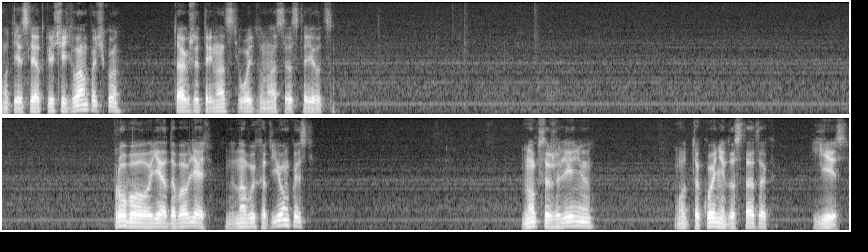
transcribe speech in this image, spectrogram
Вот если отключить лампочку, также 13 вольт у нас и остается. Пробовал я добавлять на выход емкость, но, к сожалению, вот такой недостаток есть.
